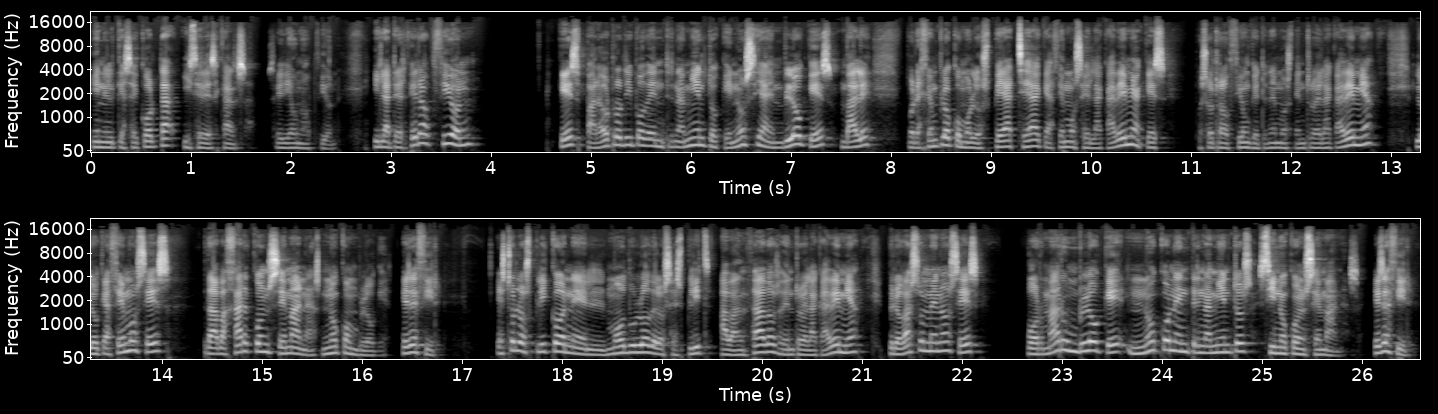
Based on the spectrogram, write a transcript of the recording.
en el que se corta y se descansa. Sería una opción. Y la tercera opción, que es para otro tipo de entrenamiento que no sea en bloques, ¿vale? Por ejemplo, como los PHA que hacemos en la academia, que es pues otra opción que tenemos dentro de la academia, lo que hacemos es trabajar con semanas, no con bloques. Es decir, esto lo explico en el módulo de los splits avanzados dentro de la academia, pero más o menos es formar un bloque no con entrenamientos, sino con semanas. Es decir,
